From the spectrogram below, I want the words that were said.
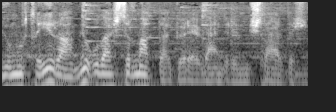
yumurtayı rahme ulaştırmakla görevlendirilmişlerdir.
